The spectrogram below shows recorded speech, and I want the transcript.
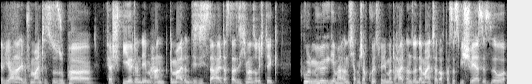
wie Johanna eben schon meinte, so super verspielt und eben handgemalt und du siehst da halt, dass da sich jemand so richtig cool Mühe gegeben hat und ich habe mich auch cool mit ihm unterhalten und so und der meinte halt auch, dass es wie schwer es ist, so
